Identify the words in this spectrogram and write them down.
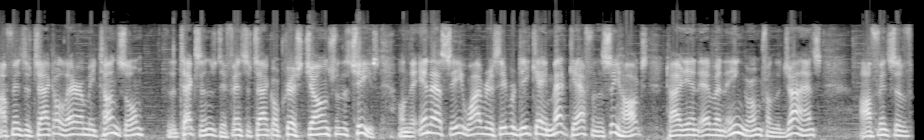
offensive tackle Laremy Tunsil for the Texans, defensive tackle Chris Jones from the Chiefs. On the NFC, wide receiver DK Metcalf from the Seahawks, tight end Evan Engram from the Giants, offensive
